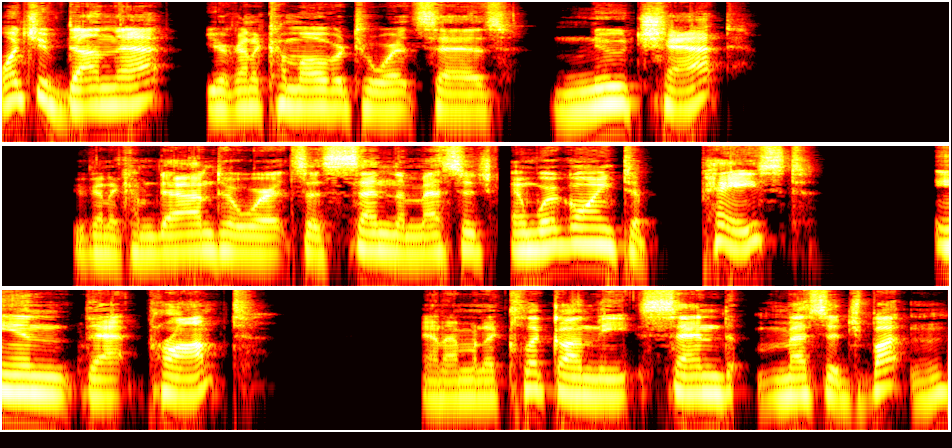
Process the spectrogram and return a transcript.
once you've done that, you're going to come over to where it says new chat. You're going to come down to where it says send the message, and we're going to paste in that prompt. And I'm going to click on the send message button.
